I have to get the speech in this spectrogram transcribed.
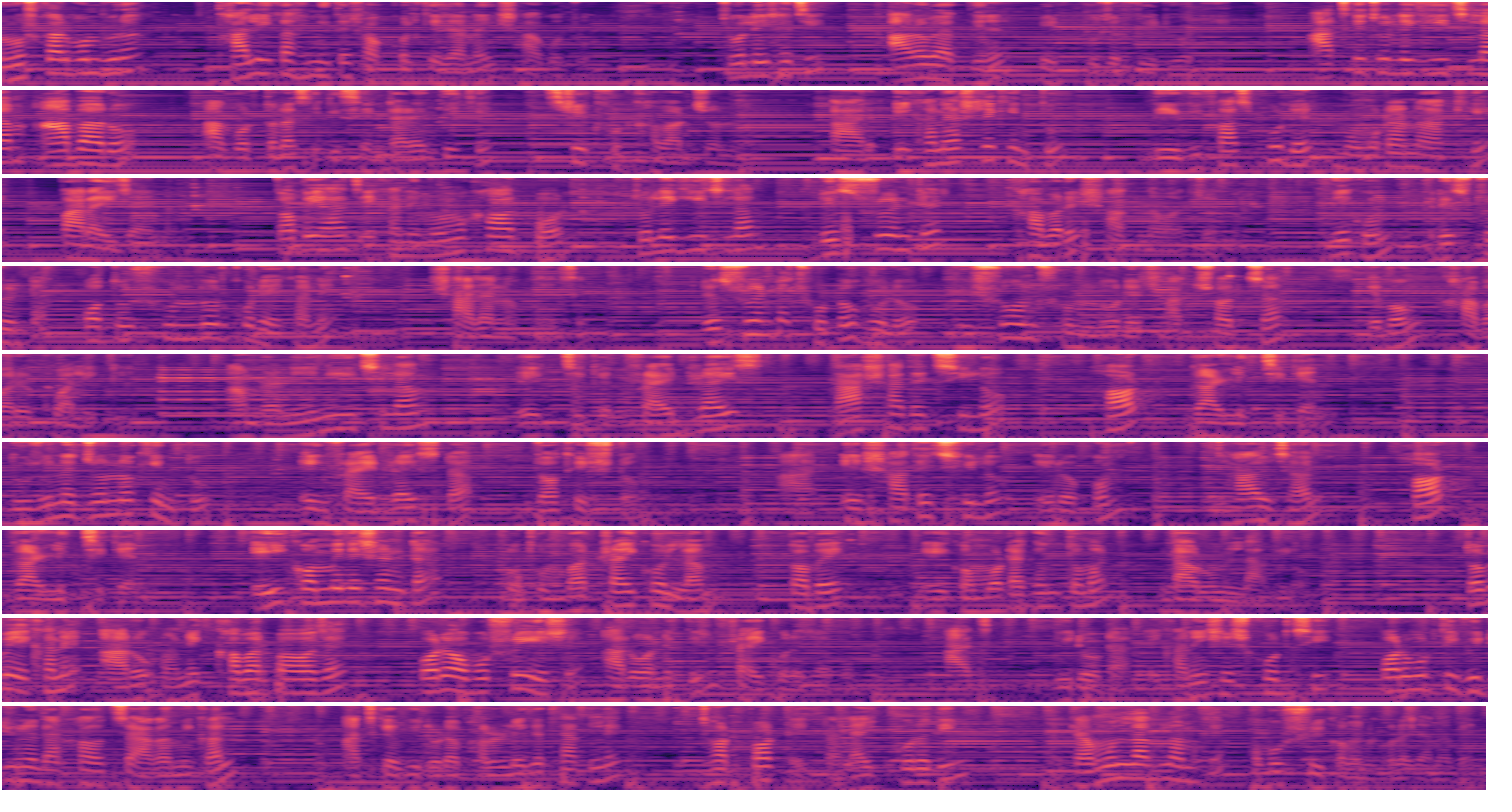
নমস্কার বন্ধুরা, থালি কাহিনীতে সকলকে জানাই স্বাগত। চলে এসেছি আরও একদিনের পেট পুজোর ভিডিও নিয়ে। আজকে চলে গিয়েছিলাম আবারও আগরতলা সিটি সেন্টারের দিকে স্ট্রিট ফুড খাওয়ার জন্য। আর এখানে আসলে কিন্তু দেবী ফাস্ট ফুডের মোমোটা না খেয়ে পারাই যায় না। তবে আজ এখানে মোমো খাওয়ার পর চলে গিয়েছিলাম রেস্টুরেন্টের খাবারের স্বাদ নেওয়ার জন্য। দেখুন রেস্টুরেন্টটা কত সুন্দর করে এখানে সাজানো হয়েছে। রেস্টুরেন্টটা ছোট হলেও ভীষণ সুন্দরের সাজসজ্জা এবং খাবারের কোয়ালিটি আমরা নিয়ে নিয়েছিলাম এগ চিকেন ফ্রাইড রাইস তার সাথে ছিল হট গার্লিক চিকেন দুজনের জন্য কিন্তু এই ফ্রাইড রাইসটা যথেষ্ট। আর এর সাথে ছিল এরকম ঝাল ঝাল হট গার্লিক চিকেন এই কম্বিনেশনটা প্রথমবার ট্রাই করলাম, তবে এই কম্বোটা কিন্তু আমার দারুণ লাগল। তবে এখানে আরও অনেক খাবার পাওয়া যায়। পরে অবশ্যই এসে আরও অনেক কিছু ট্রাই করে যাব। আজ ভিডিওটা এখানেই শেষ করছি। পরবর্তী ভিডিও দেখা হচ্ছে আগামীকাল। আজকে ভিডিওটা ভালো লেগে থাকলে ঝটপট একটা লাইক করে দিন। কেমন লাগল আমাকে অবশ্যই কমেন্ট করে জানাবেন।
